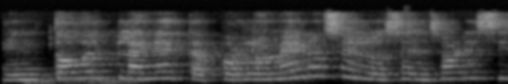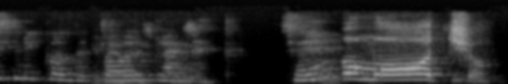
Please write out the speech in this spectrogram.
en todo el planeta, por lo menos en los sensores sísmicos de todo el planeta. ¿sí? Como 8.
